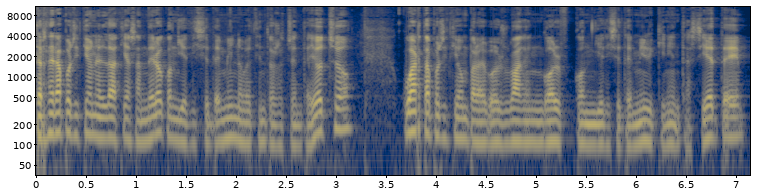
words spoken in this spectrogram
Tercera posición el Dacia Sandero con 17.988. Cuarta posición para el Volkswagen Golf con 17.507.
